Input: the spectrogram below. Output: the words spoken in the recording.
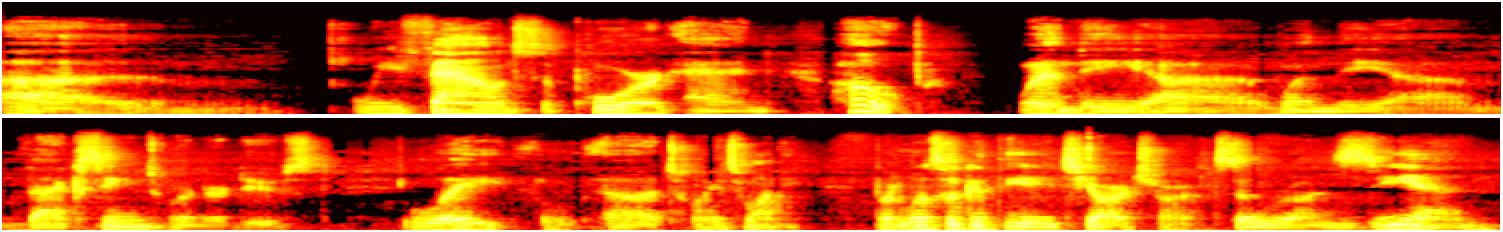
uh, we found support and hope when the uh, when the um, vaccines were introduced late uh, 2020. But let's look at the ATR chart. So we're on ZN.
